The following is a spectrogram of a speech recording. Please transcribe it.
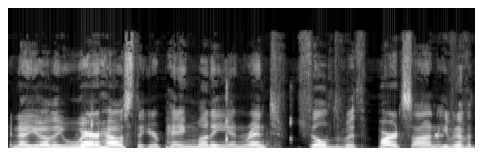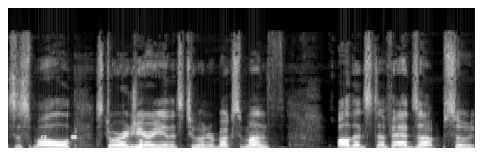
And now you have a warehouse that you're paying money and rent filled with parts on, even if it's a small storage area that's two hundred bucks a month all that stuff adds up. So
